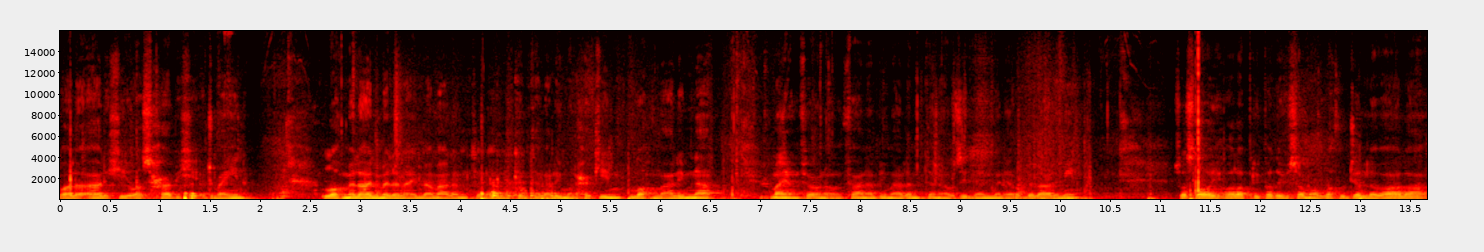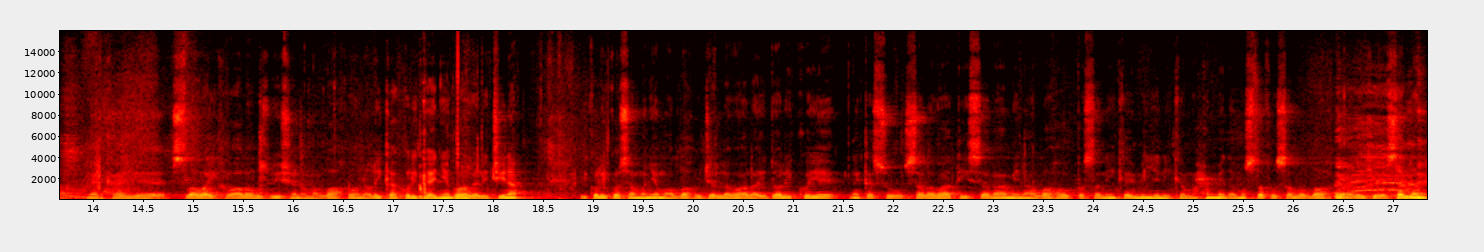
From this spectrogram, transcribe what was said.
وعلى آله وأصحابه أجمعين اللهم لا علم لنا إلا ما علمتنا إنك أنت العليم الحكيم اللهم علمنا ما ينفعنا وانفعنا بما علمتنا وزدنا علما يا رب العالمين Sva slava i hvala pripadaju samo Allahu Jalla wa'ala, neka je slava i hvala uzvišenom Allahu onolika kolika je njegova veličina i koliko samo njemu Allahu dželle wa'ala i doliko je, neka su salavati i salami na Allahov poslanika i miljenika Muhammeda Mustafa sallallahu alaihi wa sallam,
